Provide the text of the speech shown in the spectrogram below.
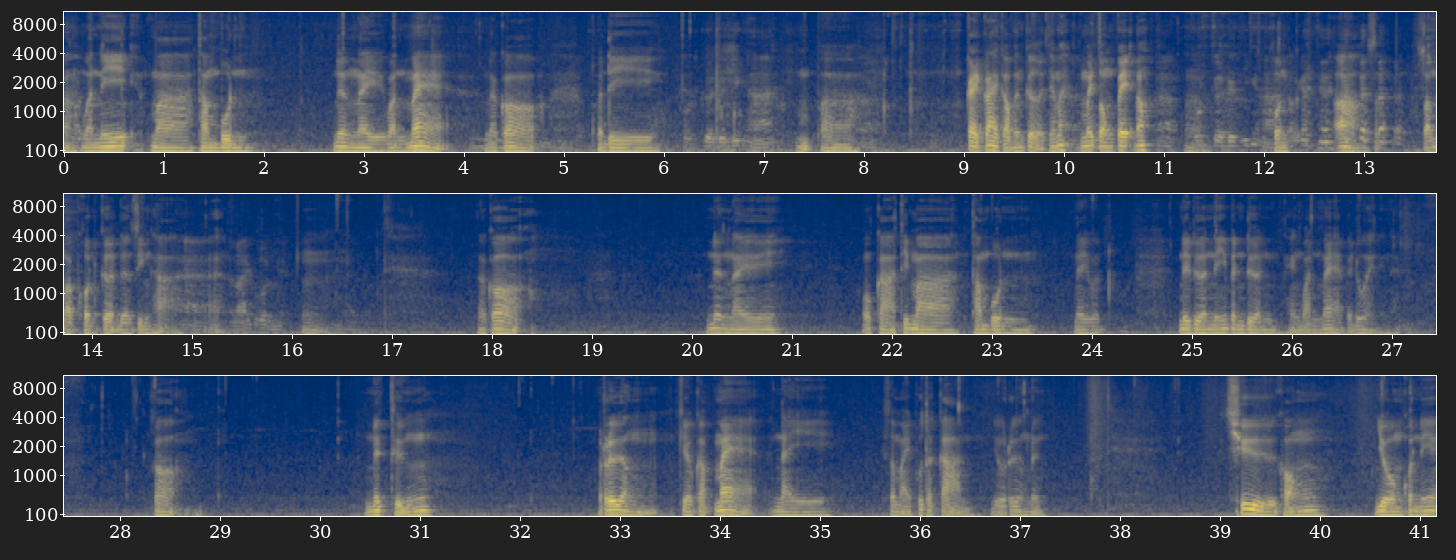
อะวันนี้มาทำบุญเนื่องในวันแม่ แล้วก็พอดีคนเกิดเดือนสิงหาเอ่อใกล้ๆกับวันเกิดใช่ไหมไม่ตรงเป๊ะเนาะอ่าคนเกิดเดือนสิงหาคนแล้วกันอ่าสสำหรับคนเกิดเดือนสิงหาอ่าอะหลายคนเนี่ยอืมแล้วก็เนื่องในโอกาสที่มาทำบุญในวันในเดือนนี้เป็นเดือนแห่งวันแม่ไปด้วยนะก็ นึกถึงเรื่องเกี่ยวกับแม่ในสมัยพุทธกาลอยู่เรื่องหนึ่ง ชื่อของโยมคนนี้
